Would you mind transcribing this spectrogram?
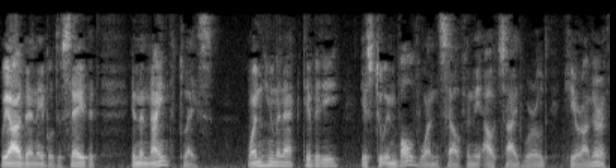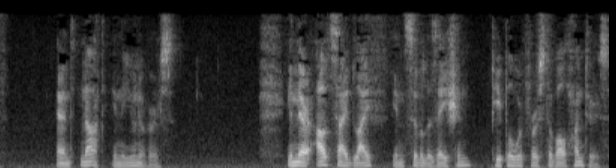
We are then able to say that, in the ninth place, one human activity is to involve oneself in the outside world here on earth, and not in the universe. In their outside life, in civilization, people were first of all hunters.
